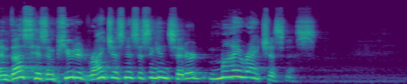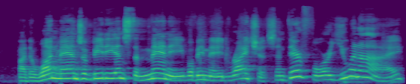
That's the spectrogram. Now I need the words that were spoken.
And thus his imputed righteousness is considered my righteousness. By the one man's obedience, the many will be made righteous. And therefore, you and I,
